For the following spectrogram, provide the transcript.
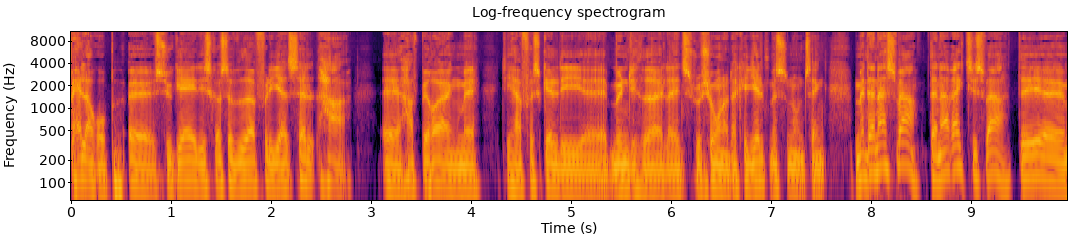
Ballerup, øh, psykiatrisk osv., fordi jeg selv har øh, haft berøring med de her forskellige øh, myndigheder eller institutioner, der kan hjælpe med sådan nogle ting. Men den er svær. Den er rigtig svær. Det, øh,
